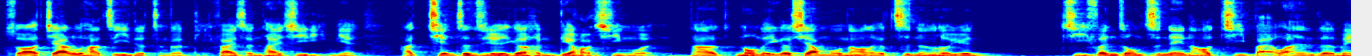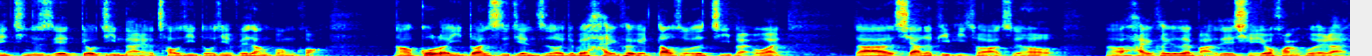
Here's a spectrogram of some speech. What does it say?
说要加入他自己的整个 DeFi 生态系里面，他前阵子有一个很屌的新闻，他弄了一个项目，然后那个智能合约几分钟之内，然后几百万的美金就直接丢进来了，超级多钱，非常疯狂。然后过了一段时间之后，就被骇客给盗走这几百万，大家吓得皮皮抽的时候。然后骇客又再把这些钱又还回来，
